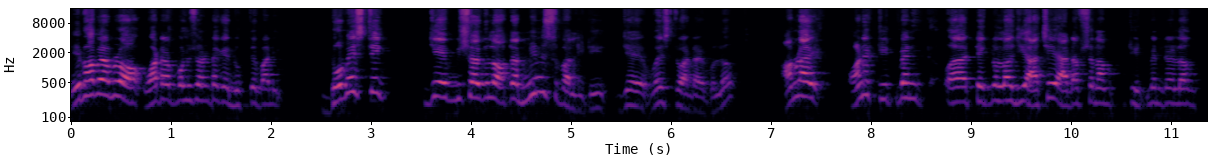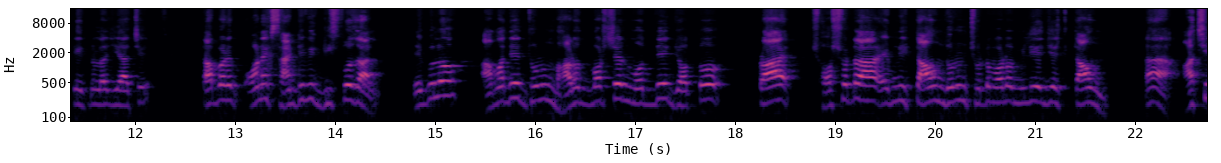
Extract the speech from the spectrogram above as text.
এভাবে আমরা ওয়াটার পলিউশনটাকে ঢুকতে পারি। ডোমেস্টিক যে বিষয়গুলো, অর্থাৎ মিউনিসিপ্যালিটি যে ওয়েস্ট ওয়াটারগুলো আমরা অনেক ট্রিটমেন্ট টেকনোলজি আছে অ্যাডাপশন অফ ট্রিটমেন্ট টেকনোলজি আছে, তারপরে অনেক সায়েন্টিফিক ডিসপোজাল এগুলো আমাদের ধরুন ভারতবর্ষের মধ্যে যত প্রায় ছশোটা এমনি টাউন ধরুন ছোট বড় মিলিয়ে যে টাউন হ্যাঁ আছে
